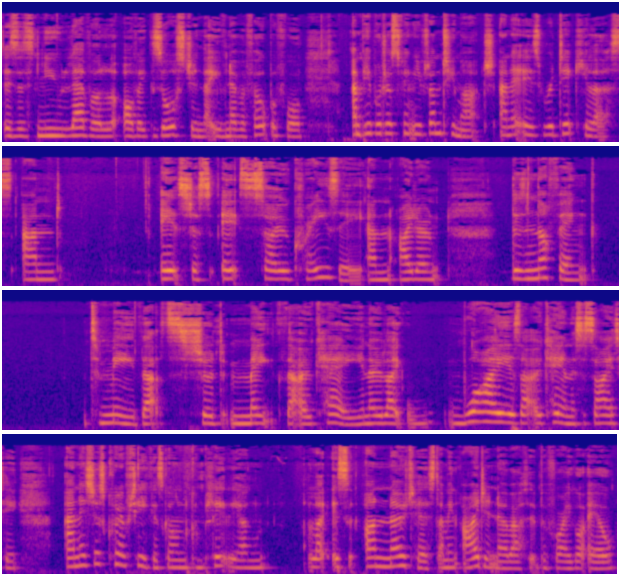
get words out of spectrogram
There's this new level of exhaustion that you've never felt before, and people just think you've done too much, and it is ridiculous. And it's just, it's so crazy, and I don't, there's nothing to me that should make that okay you know like why is that okay in the society and it's just chronic fatigue has gone completely un like it's unnoticed. I mean, I didn't know about it before I got ill,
